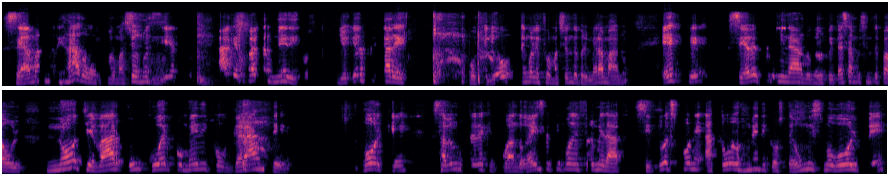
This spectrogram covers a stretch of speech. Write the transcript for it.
se ha manejado la información, no es cierto. Ah, que faltan médicos. Yo quiero explicar esto, porque yo tengo la información de primera mano, es que se ha determinado en el Hospital San Vicente Paul no llevar un cuerpo médico grande, porque saben ustedes que cuando hay este tipo de enfermedad, si tú expones a todos los médicos de un mismo golpe,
